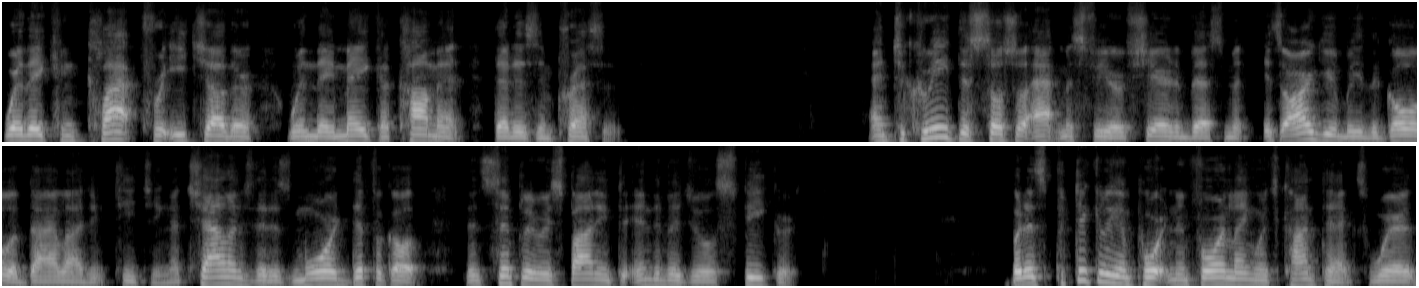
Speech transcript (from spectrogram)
where they can clap for each other when they make a comment that is impressive. And to create this social atmosphere of shared investment is arguably the goal of dialogic teaching, a challenge that is more difficult than simply responding to individual speakers. But it's particularly important in foreign language contexts where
